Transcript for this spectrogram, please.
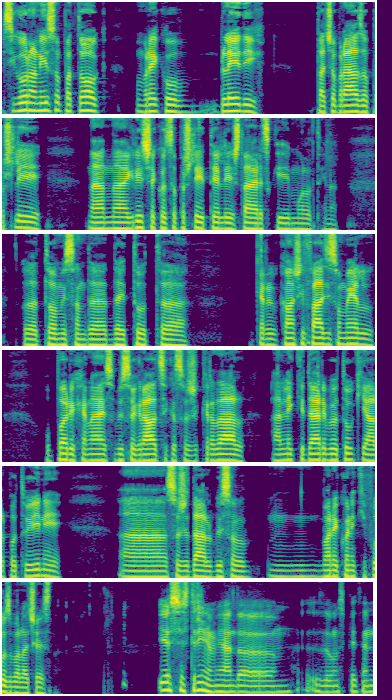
Sigurno niso pa tako, bom rekel, bledih pač obrazov prišli na, na igrišče, kot so prišli ti štajerski multi. No. Tako da to mislim, da, da je tudi, uh, ker v končni fazi smo imeli v prvih 11 v bistvu igralci, ki so že kradali ali neki derbi v tukaj ali po tujini, uh, so že dali v bistvu, bom rekel, neki fusbala čestno. Jaz se strinjam, ja, da, da bom spet en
